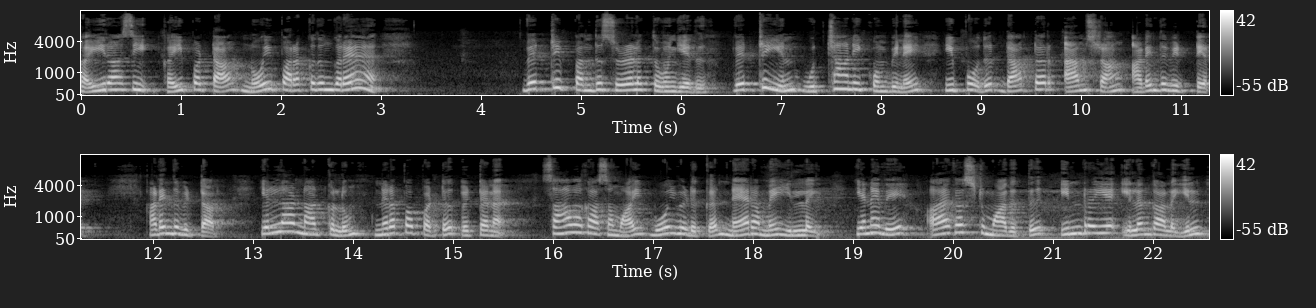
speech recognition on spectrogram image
கைராசி கைப்பட்டா நோய் பறக்குதுங்கிறேன் வெற்றி பந்து சுழலத் துவங்கியது. வெற்றியின் உச்சாணி கொம்பினை இப்போது டாக்டர் ஆம்ஸ்ட்ராங் ஆர்ம்ஸ்டிராங் அடைந்துவிட்டார். எல்லா நாட்களும் நிரப்பப்பட்டு விட்டன. சாவகாசமாய் ஓய்வெடுக்க நேரமே இல்லை. எனவே ஆகஸ்ட் மாதத்து இன்றைய இளங்காலையில்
